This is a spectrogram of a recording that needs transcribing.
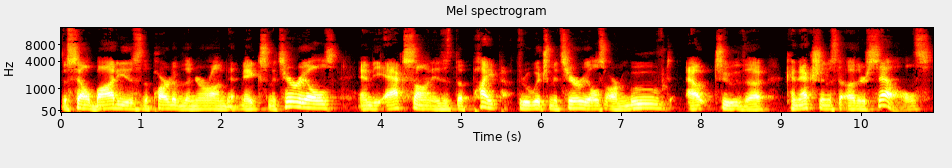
the cell body is the part of the neuron that makes materials and the axon is the pipe through which materials are moved out to the connections to other cells.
